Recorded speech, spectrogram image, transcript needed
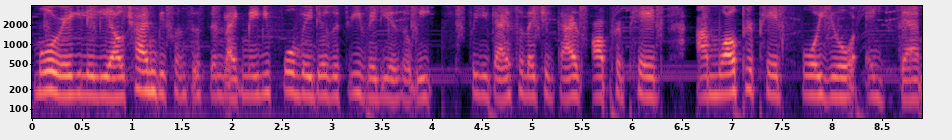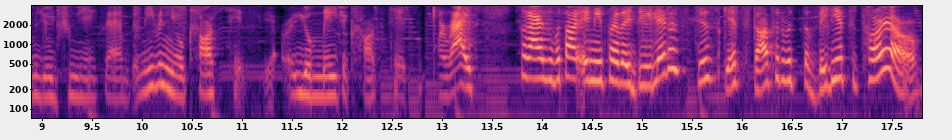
more regularly i'll try and be consistent like maybe four videos or three videos a week for you guys so that you guys are prepared i'm well prepared for your exam your junior exams and even your class tests your major class tests all right so guys without any further ado let us just get started with the video tutorial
